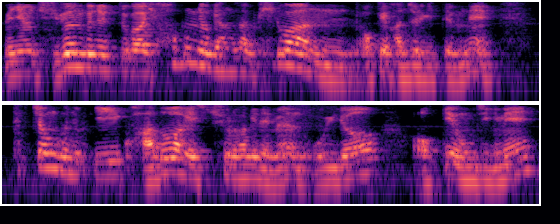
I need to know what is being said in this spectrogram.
왜냐하면 주변 근육들과 협응력이 항상 필요한 어깨 관절이기 때문에 특정 근육이 과도하게 수축을 하게 되면 오히려 어깨 움직임에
